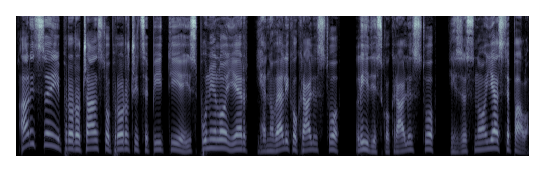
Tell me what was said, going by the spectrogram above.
Ali se i proročanstvo proročice Pitije ispunilo jer jedno veliko kraljevstvo, Lidijsko kraljevstvo, izvesno jeste palo.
